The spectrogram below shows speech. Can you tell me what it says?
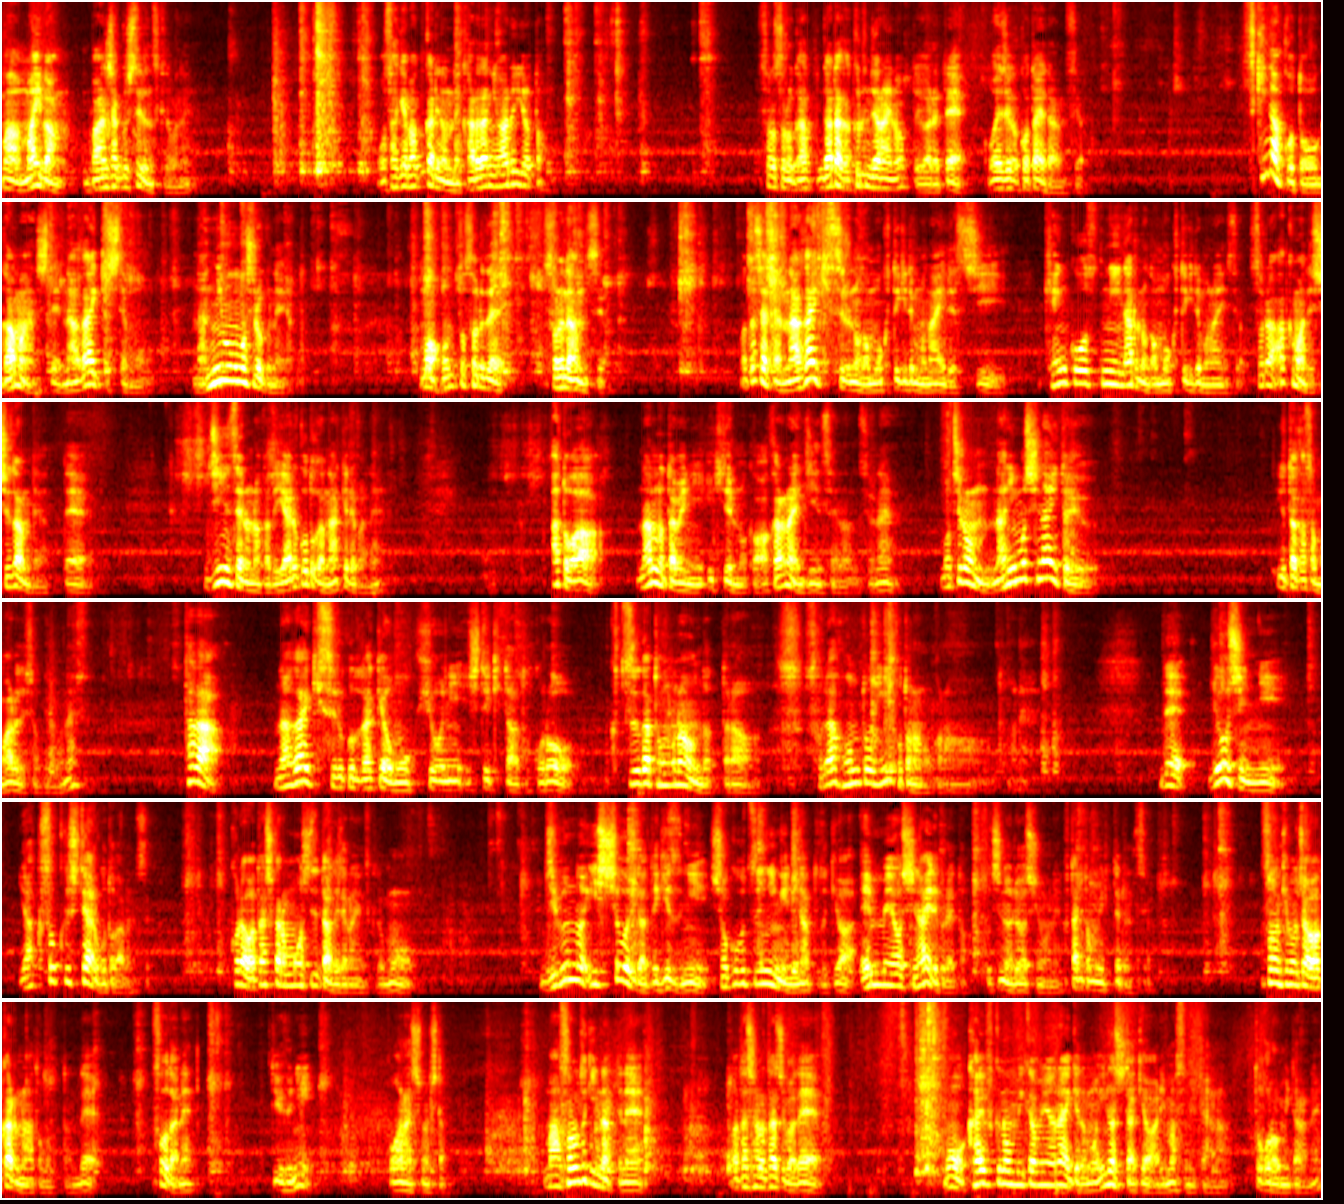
まあ毎晩晩酌してるんですけどね。お酒ばっかり飲んで体に悪いよと。そろそろガタが来るんじゃないの？と言われて親父が答えたんですよ。好きなことを我慢して長生きしても何にも面白くねえよと。まあほんとそれでそれなんですよ。私たちは長生きするのが目的でもないですし健康になるのが目的でもないんですよ。それはあくまで手段であって人生の中でやることがなければねあとは何のために生きてるのかわからない人生なんですよね。もちろん何もしないという豊かさもあるでしょうけどね。ただ長生きすることだけを目標にしてきたところ苦痛が伴うんだったらそれは本当にいいことなのかな。で両親に約束してあることがあるんですよ。これは私から申し出たわけじゃないんですけども自分の一生児ができずに植物人間になった時は延命をしないでくれと。うちの両親はね2人とも言ってるんですよ。その気持ちは分かるなと思ったんでそうだねっていうふうにお話ししました。まあその時になってね私の立場でもう回復の見込みはないけども命だけはありますみたいなところを見たらね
